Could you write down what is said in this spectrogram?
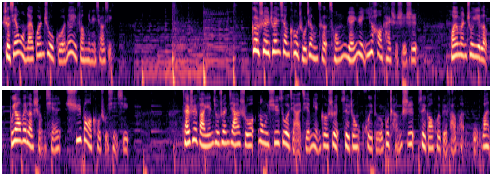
首先，我们来关注国内方面的消息。个税专项扣除政策从元月一号开始实施，朋友们注意了，不要为了省钱虚报扣除信息。财税法研究专家说，弄虚作假减免个税，最终会得不偿失，最高会被罚款五万。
